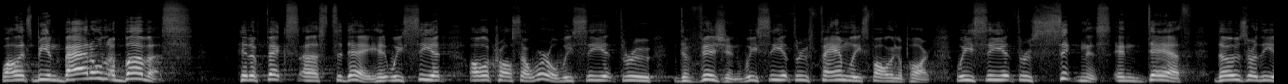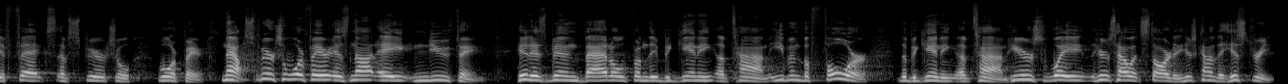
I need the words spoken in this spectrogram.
While it's being battled above us, it affects us today. We see it all across our world. We see it through division. We see it through families falling apart. We see it through sickness and death. Those are the effects of spiritual warfare. Now, spiritual warfare is not a new thing. It has been battled from the beginning of time, even before the beginning of time. Here's, way, here's how it started. Here's kind of the history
